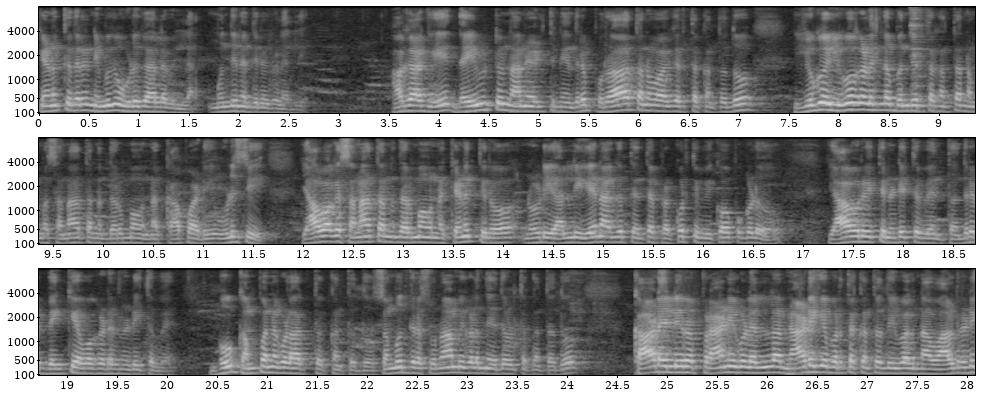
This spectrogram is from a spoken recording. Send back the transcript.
ಕೆಣಕಿದ್ರೆ ನಿಮಗೆ ಉಳಿಗಾಲವಿಲ್ಲ ಮುಂದಿನ ದಿನಗಳಲ್ಲಿ. ಹಾಗಾಗಿ ದಯವಿಟ್ಟು ನಾನು ಹೇಳ್ತೀನಿ ಅಂದರೆ ಪುರಾತನವಾಗಿರ್ತಕ್ಕಂಥದ್ದು, ಯುಗ ಯುಗಗಳಿಂದ ಬಂದಿರತಕ್ಕಂಥ ನಮ್ಮ ಸನಾತನ ಧರ್ಮವನ್ನು ಕಾಪಾಡಿ, ಉಳಿಸಿ. ಯಾವಾಗ ಸನಾತನ ಧರ್ಮವನ್ನು ಕೆಣಕ್ತಿರೋ ನೋಡಿ ಅಲ್ಲಿ ಏನಾಗುತ್ತೆ ಅಂತ ಪ್ರಕೃತಿ ವಿಕೋಪಗಳು ಯಾವ ರೀತಿ ನಡೀತವೆ ಅಂತಂದರೆ ಬೆಂಕಿ ಅವಘಡ ನಡೀತವೆ. ಭೂಕಂಪನಗಳಾಗ್ತಕ್ಕಂಥದ್ದು, ಸಮುದ್ರ ಸುನಾಮಿಗಳನ್ನು ಎದ್ದೇಳ್ತಕ್ಕಂಥದ್ದು ಕಾಡಲ್ಲಿರೋ ಪ್ರಾಣಿಗಳೆಲ್ಲ ನಾಡಿಗೆ ಬರ್ತಕ್ಕಂಥದ್ದು ಇವಾಗ ನಾವು ಆಲ್ರೆಡಿ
